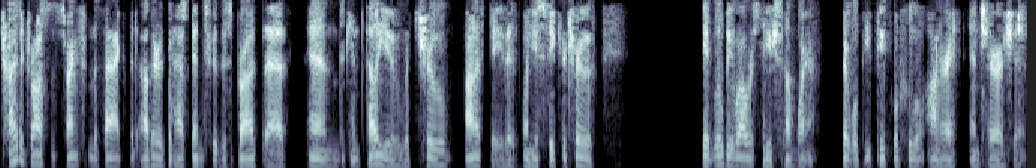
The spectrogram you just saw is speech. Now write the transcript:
try to draw some strength from the fact that others have been through this process and can tell you with true honesty that when you speak your truth, it will be well received somewhere there will be people who will honor it and cherish it.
